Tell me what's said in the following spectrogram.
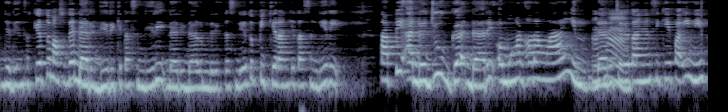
jadi insecure tuh maksudnya dari diri kita sendiri, dari dalam diri kita sendiri tuh pikiran kita sendiri. Tapi ada juga dari omongan orang lain. Dari Mhm. ceritanya si Kiva ini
